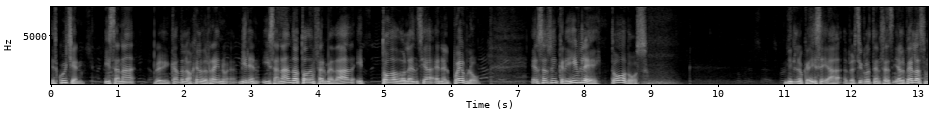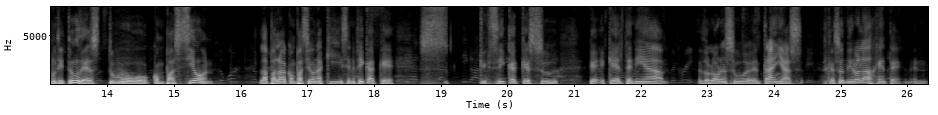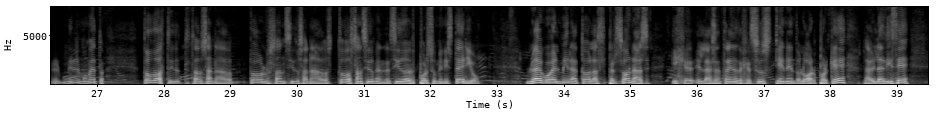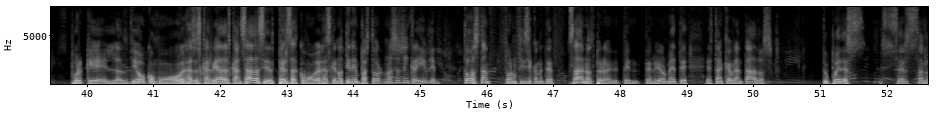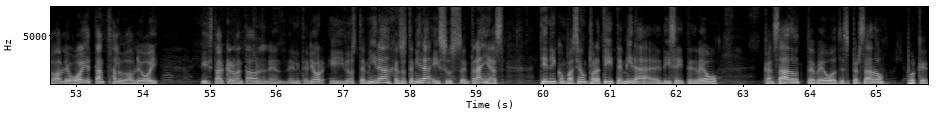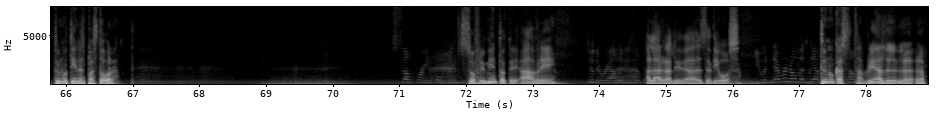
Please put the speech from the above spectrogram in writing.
Escuchen, y sana, predicando el Evangelio del Reino. Miren, y sanando toda enfermedad y toda dolencia en el pueblo. Eso es increíble, todos. Miren lo que dice el ah, versículo 36. Y al ver las multitudes, tuvo compasión. La palabra compasión aquí significa que, que, que, su, que, que él tenía dolor en sus entrañas. Jesús miró a la gente. Miren el momento. Todo ha estado sanado todos han sido sanados, todos han sido bendecidos por su ministerio. Luego Él mira a todas las personas y, las entrañas de Jesús tienen dolor. ¿Por qué? La Biblia dice porque las vio como ovejas descarriadas, cansadas y dispersas como ovejas que no tienen pastor. No, eso es increíble. Todos están, fueron físicamente sanos, pero interiormente están quebrantados. Tú puedes ser saludable hoy, tan saludable hoy, y estar quebrantado en, el interior. Y Dios te mira, Jesús te mira y sus entrañas tienen compasión para ti. Te mira, dice, y te veo cansado, te veo dispersado, porque tú no tienes pastor. Sufrimiento te abre a las realidades de Dios. Tú nunca sabrías la,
